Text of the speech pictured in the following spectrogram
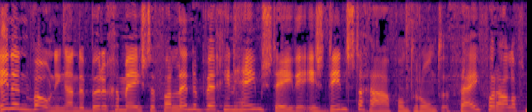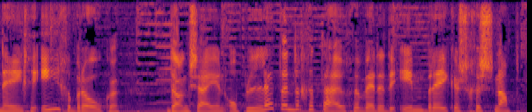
In een woning aan de burgemeester van Lennepweg in Heemstede... is dinsdagavond rond vijf voor half negen ingebroken. Dankzij een oplettende getuige werden de inbrekers gesnapt.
